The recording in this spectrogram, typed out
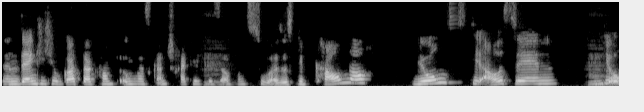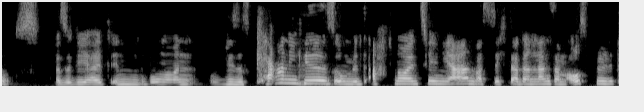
dann denke ich, oh Gott, da kommt irgendwas ganz Schreckliches mhm. auf uns zu. Also es gibt kaum noch Jungs, die aussehen mhm. Jungs. Also die halt in, wo man dieses Kernige, mhm. so mit acht, neun, zehn Jahren, was sich da dann langsam ausbildet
